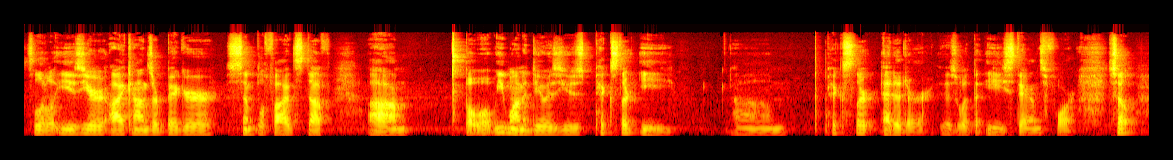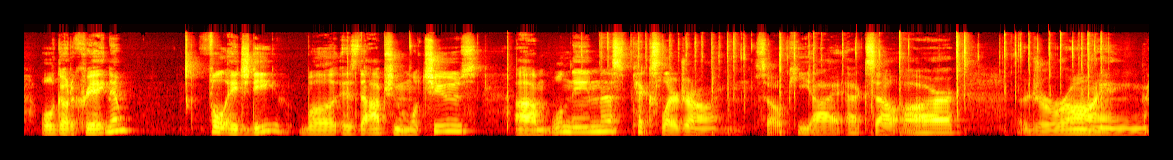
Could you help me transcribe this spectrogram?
It's a little easier. Icons are bigger, simplified stuff. Um, but what we want to do is use Pixlr E. Um, Pixlr Editor is what the E stands for. So we'll go to Create New. Full HD will, is the option we'll choose. Um, we'll name this Pixlr Drawing. So P-I-X-L-R drawing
